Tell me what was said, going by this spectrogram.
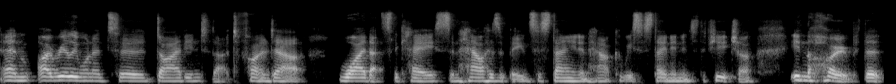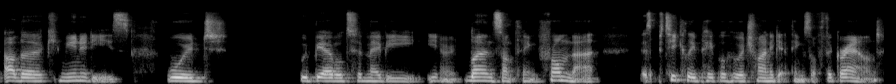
And i really wanted to dive into that to find out why that's the case and how has it been sustained and how can we sustain it into the future in the hope that other communities would would be able to maybe you know learn something from that as particularly people who are trying to get things off the ground.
